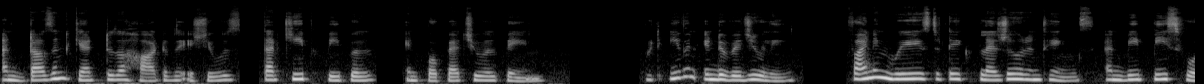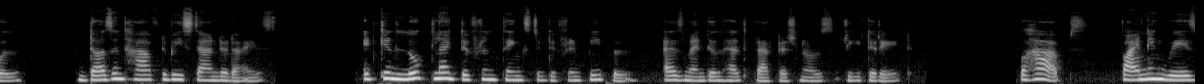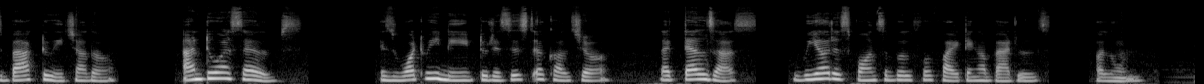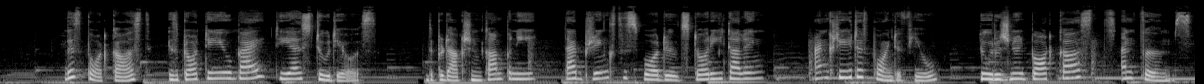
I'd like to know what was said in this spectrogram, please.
and doesn't get to the heart of the issues that keep people in perpetual pain. But even individually, finding ways to take pleasure in things and be peaceful doesn't have to be standardized. It can look like different things to different people, as mental health practitioners reiterate. Perhaps finding ways back to each other and to ourselves is what we need to resist a culture that tells us we are responsible for fighting our battles alone. This podcast is brought to you by TS Studios, the production company that brings the Swaddle's storytelling and creative point of view to original podcasts and films.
